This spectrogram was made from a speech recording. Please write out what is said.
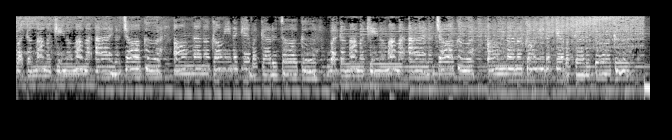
わがまま気のまま愛のジョーク。女の子にだけわかるトーク。わがまま気のまま愛のジョーク。女の子にだけわかるトーク。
